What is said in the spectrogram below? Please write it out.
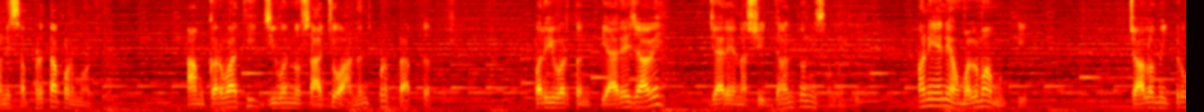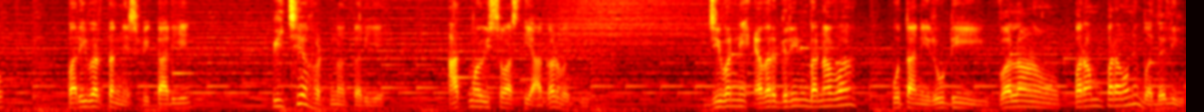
અને સફળતા પણ મળશે. આમ કરવાથી જીવનનો સાચો આનંદ પણ પ્રાપ્ત થશે પરિવર્તન ત્યારે જ આવે જ્યારે એના સિદ્ધાંતોને સમજીએ અને એને અમલમાં મૂકીએ. ચાલો મિત્રો, પરિવર્તનને સ્વીકારીએ પીછેહટ ન કરીએ, આત્મવિશ્વાસથી આગળ વધીએ. જીવનને એવરગ્રીન બનાવવા, પોતાની રૂઢિ, વલણો, પરંપરાઓને બદલી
